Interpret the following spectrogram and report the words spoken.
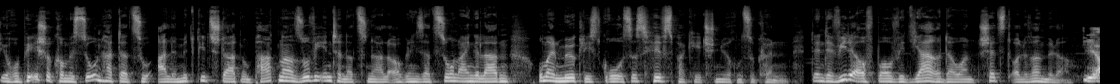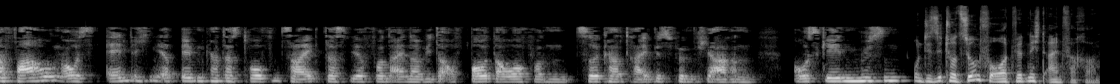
Die Europäische Kommission hat dazu alle Mitgliedstaaten und Partner sowie internationale Organisationen eingeladen, um ein möglichst großes Hilfspaket schnüren zu können. Denn der Wiederaufbau wird Jahre dauern, schätzt Oliver Müller. Die Erfahrung aus ähnlichen Erdbebenkatastrophen zeigt, dass wir von einer Wiederaufbaudauer von circa drei bis fünf Jahren ausgehen müssen. Und die Situation vor Ort wird nicht einfacher.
